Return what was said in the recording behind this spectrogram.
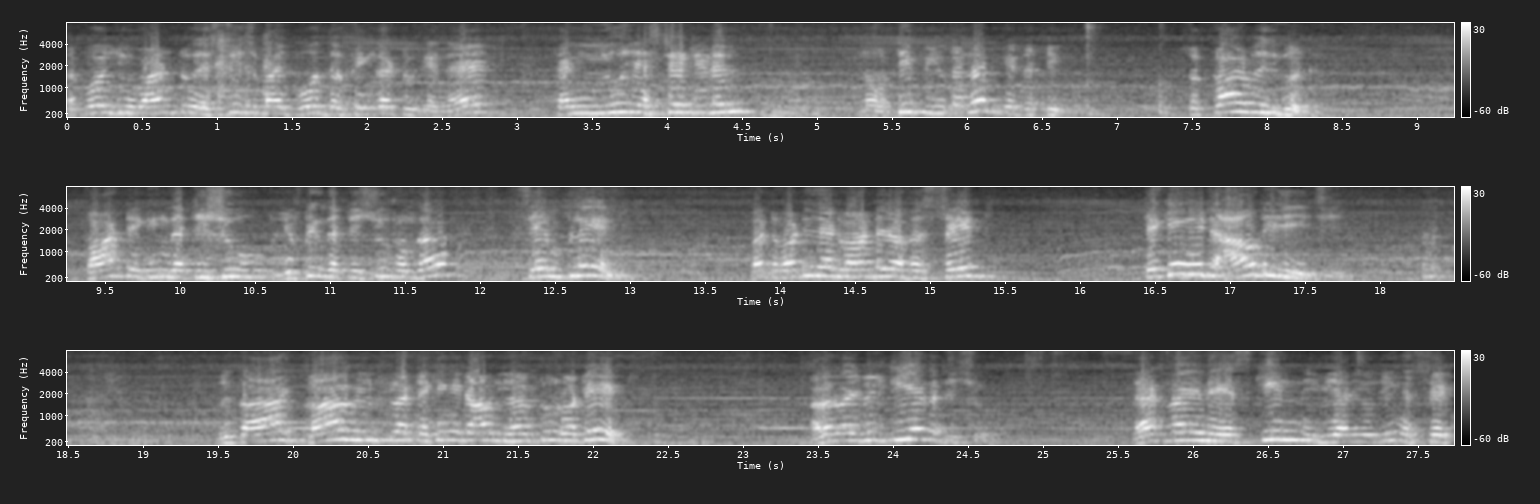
Suppose you want to stitch by both the finger together. Can you use a straight needle? No tip you cannot get the tip. So curve is good for taking the tissue, lifting the tissue from the same plane. But what is the advantage of a straight? Taking it out is easy. Because curve, if you are taking it out, you have to rotate. Otherwise, will tear the tissue. That's why in the skin, we are using a straight.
